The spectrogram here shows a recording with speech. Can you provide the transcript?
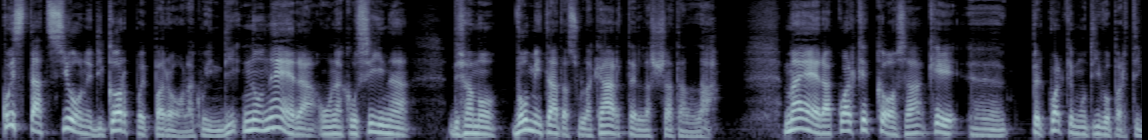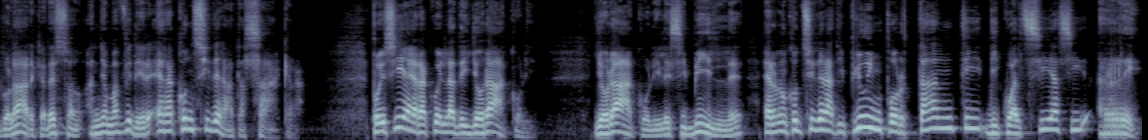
Questa azione di corpo e parola, quindi, non era una cosina, diciamo, vomitata sulla carta e lasciata là, ma era qualche cosa che, eh, per qualche motivo particolare, che adesso andiamo a vedere, era considerata sacra. Poesia era quella degli oracoli. Gli oracoli, le sibille, erano considerati più importanti di qualsiasi re.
